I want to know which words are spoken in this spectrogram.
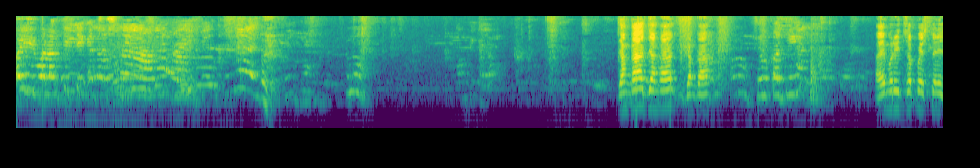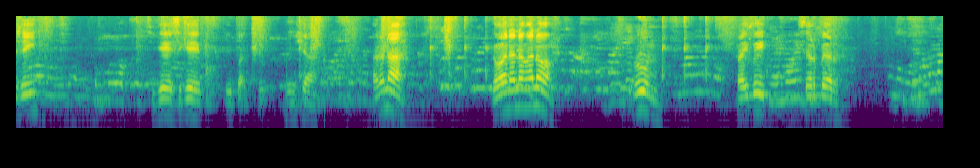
Ay, walang titikit sa namin. Diyan ka, diyan ka, diyan ka. Sure ka, G? Ayaw mo rito sa pwesto ni Zane? Sige, sige. Lipat. Doon siya. Ano na? Gawa na ng ano? Room. Private. Server. Ha?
